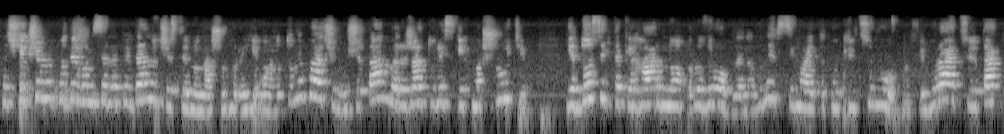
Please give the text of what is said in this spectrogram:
Значить, якщо ми подивимося на південну частину нашого регіону, то ми бачимо, що там мережа туристських маршрутів є досить таки гарно розроблена. Вони всі мають таку кільцеву конфігурацію. Так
